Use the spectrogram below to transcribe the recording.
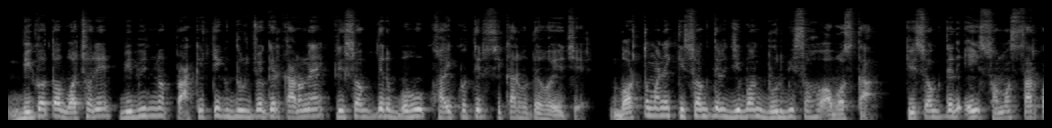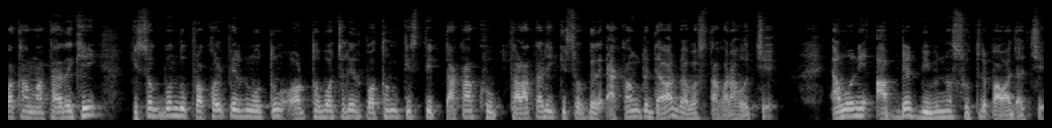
বিগত বছরে বিভিন্ন প্রাকৃতিক দুর্যোগের কারণে কৃষকদের বহু ক্ষয়ক্ষতির শিকার হতে হয়েছে। বর্তমানে কৃষকদের জীবন দুর্বিষহ অবস্থা। কৃষকদের এই সমস্যার কথা মাথায় রেখেই কৃষক বন্ধু প্রকল্পের নতুন অর্থ বছরের প্রথম কিস্তির টাকা খুব তাড়াতাড়ি কৃষকদের অ্যাকাউন্টে দেওয়ার ব্যবস্থা করা হচ্ছে। এমনই আপডেট বিভিন্ন সূত্রে পাওয়া যাচ্ছে।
